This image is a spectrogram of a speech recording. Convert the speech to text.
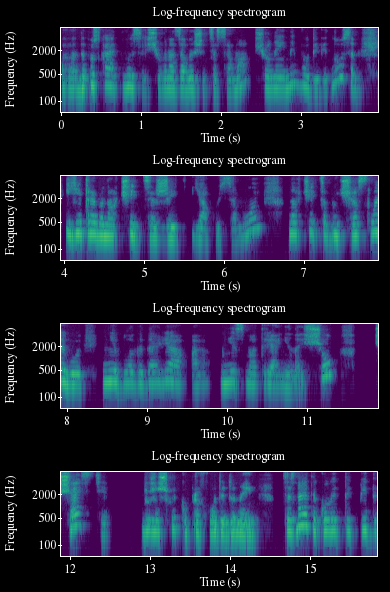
е, допускає мисль, що вона залишиться сама, що в неї не буде відносин, і їй треба навчитися жити якось самою, навчитися бути щасливою не благодаря, а несмотря ні на що, щастя дуже швидко приходить до неї. Це знаєте, коли ти під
